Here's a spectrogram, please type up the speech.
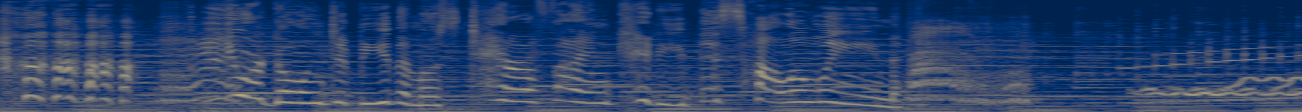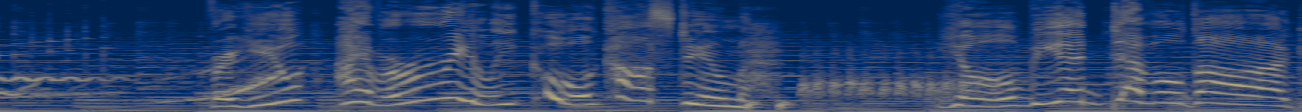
You're going to be the most terrifying kitty this Halloween. For you, I have a really cool costume. You'll be a devil dog.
